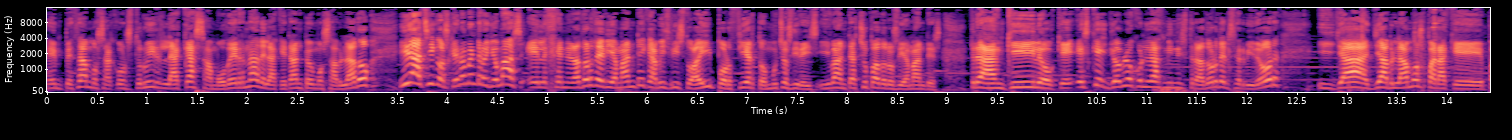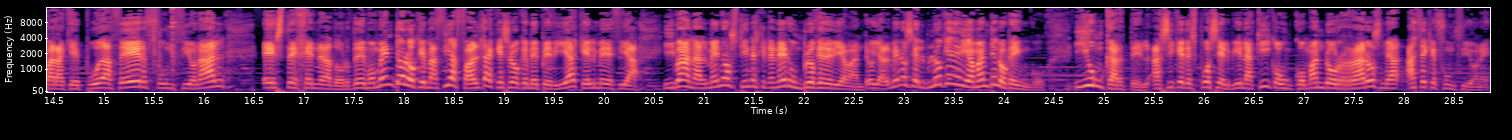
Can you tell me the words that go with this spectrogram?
empezar empezamos a construir la casa moderna de la que tanto hemos hablado. Y nada, chicos, que no me enrollo más. El generador de diamante que habéis visto ahí, por cierto, muchos diréis, Iván, te ha chupado los diamantes. Tranquilo, que es que yo hablo con el administrador del servidor y ya, ya hablamos para que, para que pueda hacer funcional este generador. De momento lo que me hacía falta, que es lo que me pedía, que él me decía, Iván, al menos tienes que tener un bloque de diamante. Oye, al menos el bloque de diamante lo tengo. Y un cartel. Así que después él viene aquí con comandos raros, me hace que funcione.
